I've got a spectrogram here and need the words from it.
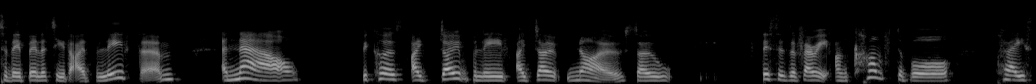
to the ability that i believed them. And now because i don't believe i don't know. So this is a very uncomfortable place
